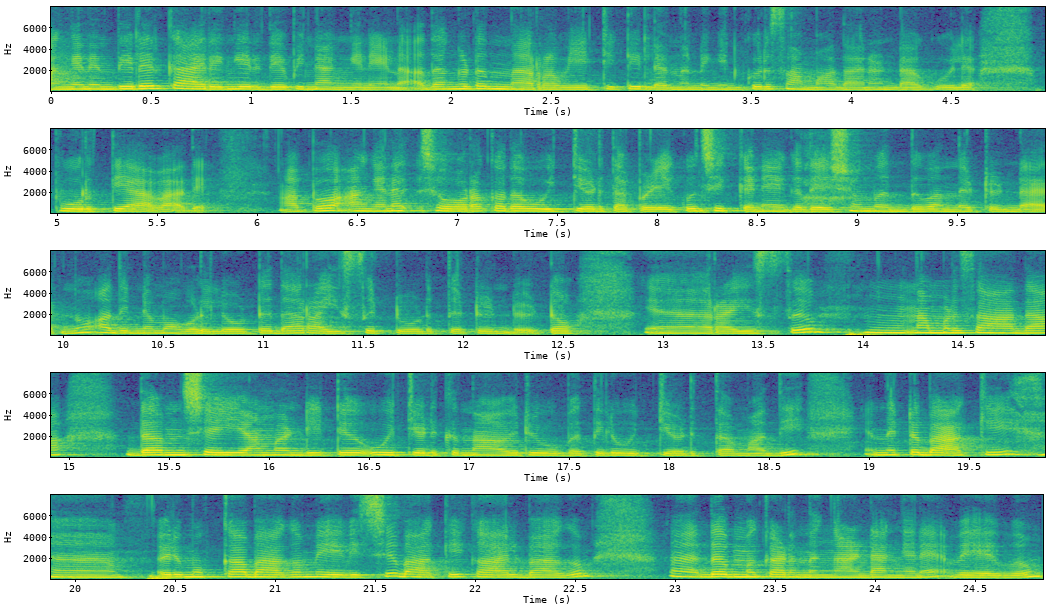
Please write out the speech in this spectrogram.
അങ്ങനെ എന്തെങ്കിലും ഒരു കാര്യം കരുതിയാൽ പിന്നെ അങ്ങനെയാണ്. അതങ്ങോട്ട് നിറവേറ്റിട്ടില്ല എന്നുണ്ടെങ്കിൽ എനിക്കൊരു സമാധാനം ഉണ്ടാകില്ല പൂർത്തിയാവാതെ. അപ്പോൾ അങ്ങനെ ചോറൊക്കെ അതാ ഊറ്റിയെടുത്തപ്പോഴേക്കും ചിക്കൻ ഏകദേശം വെന്ത് വന്നിട്ടുണ്ടായിരുന്നു. അതിന്റെ മുകളിലോട്ട് ഇതാ റൈസ് ഇട്ട് കൊടുത്തിട്ടുണ്ട് കേട്ടോ. റൈസ് നമ്മൾ സാധാ ദം ചെയ്യാൻ വേണ്ടിയിട്ട് ഊറ്റിയെടുക്കുന്ന ആ ഒരു രൂപത്തിൽ ഊറ്റിയെടുത്താൽ മതി. എന്നിട്ട് ബാക്കി ഒരു മുക്കാൽ ഭാഗം വേവിച്ച് ബാക്കി കാൽ ഭാഗം ദം കടന്നങ്ങാണ്ട് അങ്ങനെ വേവും.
